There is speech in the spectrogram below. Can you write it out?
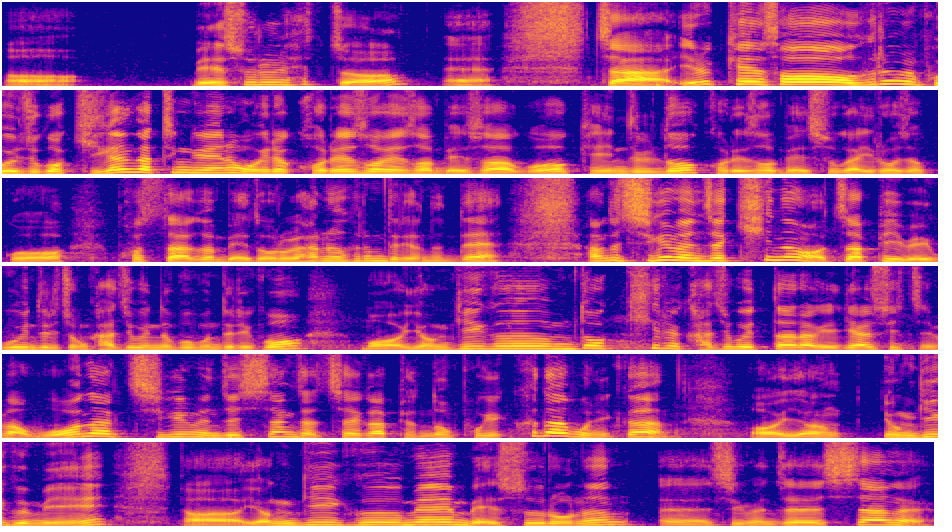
어 매수를 했죠. 예. 자, 이렇게 해서 흐름을 보여주고 기간 같은 경우에는 오히려 거래소에서 매수하고 개인들도 거래소 매수가 이루어졌고 코스닥은 매도를 하는 흐름들이었는데 아무튼 지금 현재 키는 어차피 외국인들이 좀 가지고 있는 부분들이고 뭐 연기금도 키를 가지고 있다라고 얘기할 수 있지만 워낙 지금 현재 시장 자체가 변동폭이 크다 보니까 어, 연, 연기금이 어, 연기금의 매수로는 예, 지금 현재 시장을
